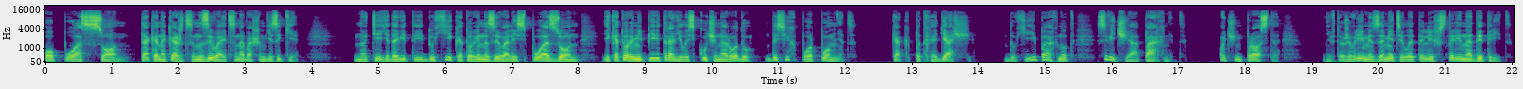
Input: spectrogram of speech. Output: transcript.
о пуассон. Так она, кажется, называется на вашем языке. Но те ядовитые духи, которые назывались пуазон и которыми перетравилась куча народу, до сих пор помнят. Как подходящие. Духи пахнут, свеча пахнет. Очень просто. И в то же время заметил это лишь старина Детрит.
